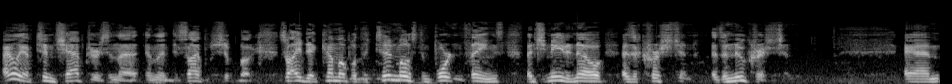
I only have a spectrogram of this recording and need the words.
I only have 10 chapters in the in the discipleship book. So I had to come up with the 10 most important things that you need to know as a Christian, as a new Christian. And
